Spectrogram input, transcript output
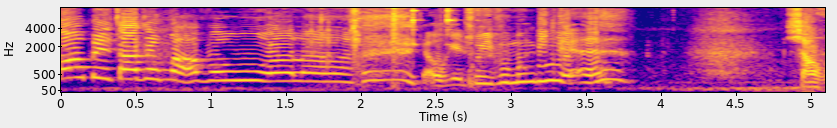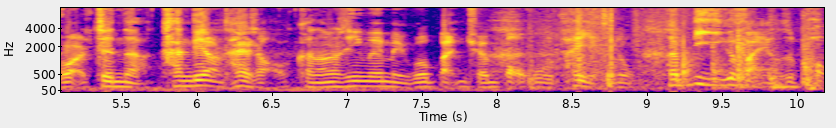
啊，被炸成马蜂窝了。让我给出一副懵逼脸。小伙儿真的看电影太少，可能是因为美国版权保护太严重。他第一个反应是跑。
